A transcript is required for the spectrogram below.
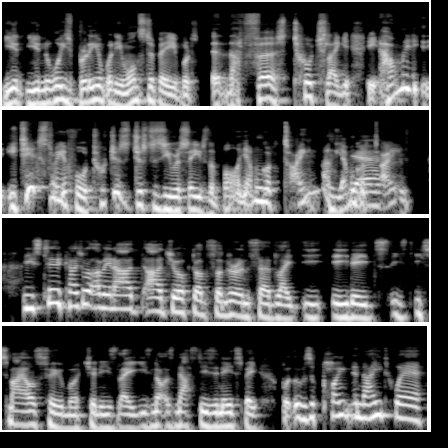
you you know he's brilliant when he wants to be, but that first touch, like he, how many he takes three or four touches just as he receives the ball. You haven't got time, and you haven't Yeah. got time. He's too casual. I mean, I I joked on Sunday and said like he, he needs he's, he smiles too much and he's like he's not as nasty as he needs to be. But there was a point tonight where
